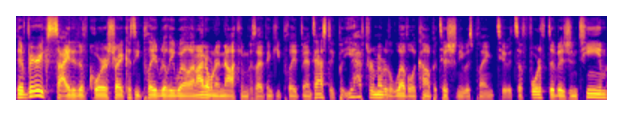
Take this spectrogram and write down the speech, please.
they're very excited, of course, right? Because he played really well, and I don't want to knock him because I think he played fantastic. But you have to remember the level of competition he was playing to. It's a fourth division team.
